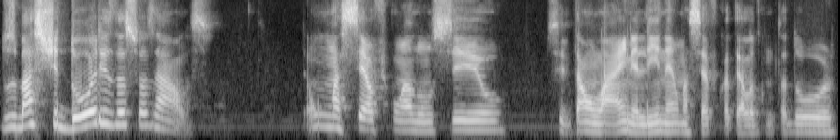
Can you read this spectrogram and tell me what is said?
dos bastidores das suas aulas. Então, uma selfie com um aluno seu, se ele está online ali, né? Uma selfie com a tela do computador,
